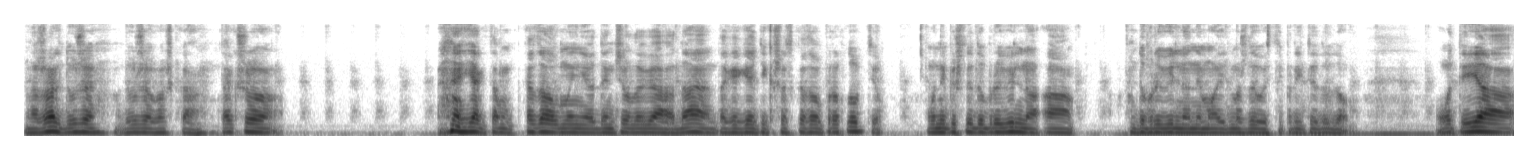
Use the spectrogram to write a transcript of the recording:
на жаль, дуже дуже важка. Так що, як там казав мені один чоловік, да, так як я тільки що сказав про хлопців, вони пішли добровільно, а добровільно не мають можливості прийти додому. От і я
